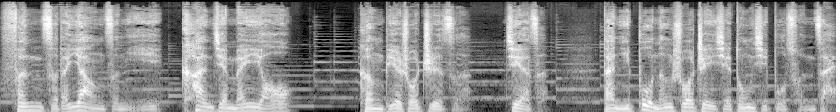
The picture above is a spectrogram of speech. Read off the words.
分子的样子你看见没有？更别说质子、介子，但你不能说这些东西不存在。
